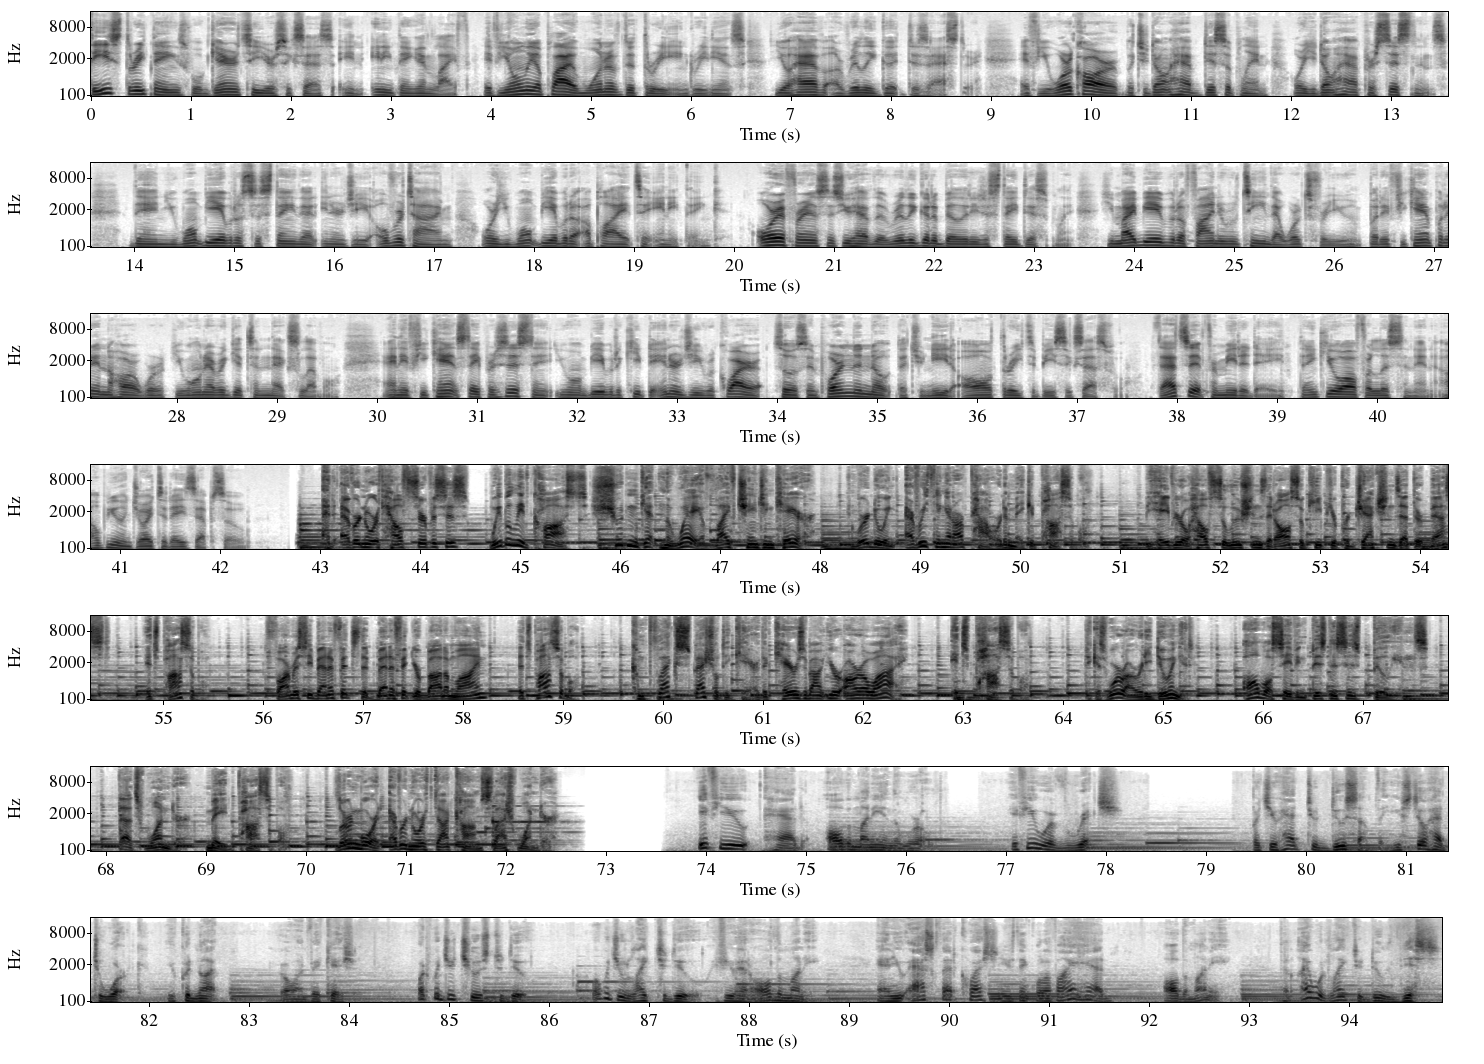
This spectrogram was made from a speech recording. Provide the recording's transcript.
These three things will guarantee your success in anything in life. If you only apply one of the three ingredients, you'll have a really good disaster. If you work hard but you don't have discipline or you don't have persistence, then you won't be able to sustain that energy over time or you won't be able to apply it to anything. Or if, for instance, you have the really good ability to stay disciplined, you might be able to find a routine that works for you. But if you can't put in the hard work, you won't ever get to the next level. And if you can't stay persistent, you won't be able to keep the energy required. So it's important to note that you need all three to be successful. That's it for me today. Thank you all for listening. I hope you enjoyed today's episode. At Evernorth Health Services, we believe costs shouldn't get in the way of life changing care, and we're doing everything in our power to make it possible. Behavioral health solutions that also keep your projections at their best? It's possible. Pharmacy benefits that benefit your bottom line? It's possible. Complex specialty care that cares about your ROI? It's possible. Because we're already doing it. All while saving businesses billions. That's Wonder made possible. Learn more at evernorth.com/wonder. If you had all the money in the world, if you were rich, but you had to do something, you still had to work, you could not go on vacation, what would you choose to do? What would you like to do if you had all the money? And you ask that question, you think, well, if I had all the money, then I would like to do this.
